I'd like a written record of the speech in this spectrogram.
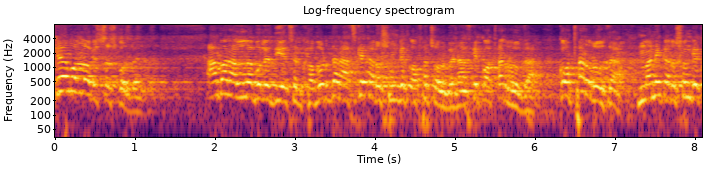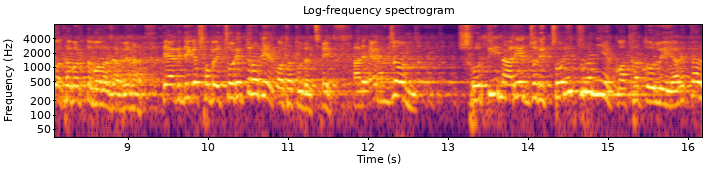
খেয়ে বললেও বিশ্বাস করবে না। আবার আল্লাহ বলে দিয়েছেন, খবরদার, আজকে কারও সঙ্গে কথা চলবে না, আজকে কথার রোজা কথার রোজা মানে কারও সঙ্গে কথাবার্তা বলা যাবে না। তো একদিকে সবাই চরিত্র নিয়ে কথা তুলেছে, আর একজন সতী নারীর যদি চরিত্র নিয়ে কথা তোলে, আরে তার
